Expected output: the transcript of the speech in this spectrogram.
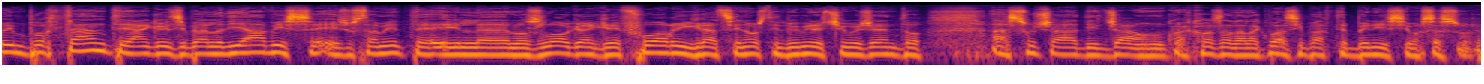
importante, anche se si parla di Avis e giustamente il, lo slogan che è fuori grazie ai nostri 2500 associati, già un, qualcosa dalla quale si parte benissimo, Assessore.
